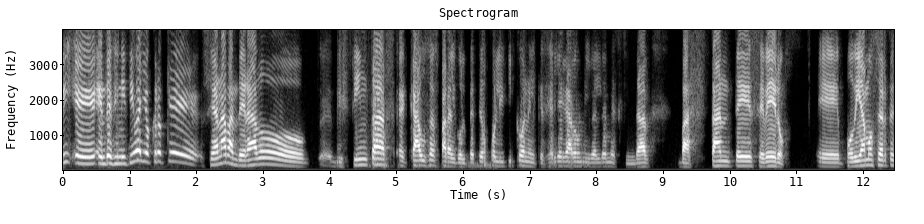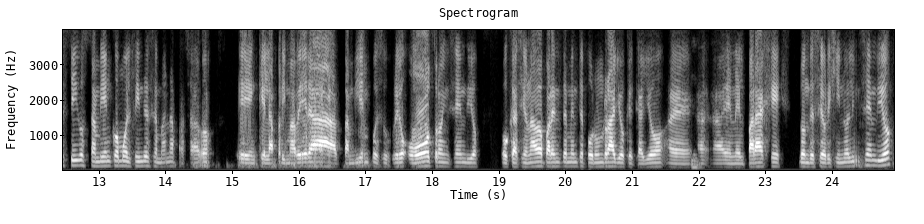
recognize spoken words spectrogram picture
Sí, eh, en definitiva yo creo que se han abanderado eh, distintas eh, causas para el golpeteo político en el que se ha llegado a un nivel de mezquindad bastante severo. podíamos ser testigos también como el fin de semana pasado en que la primavera también pues sufrió otro incendio ocasionado aparentemente por un rayo que cayó en el paraje donde se originó el incendio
